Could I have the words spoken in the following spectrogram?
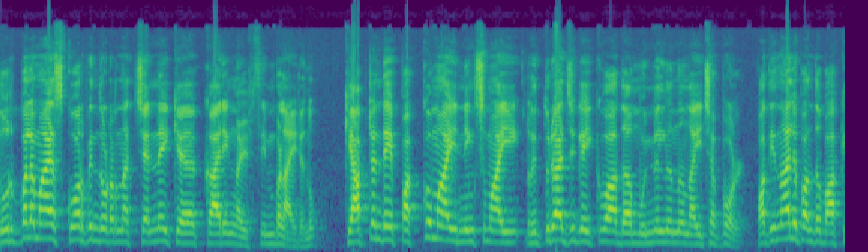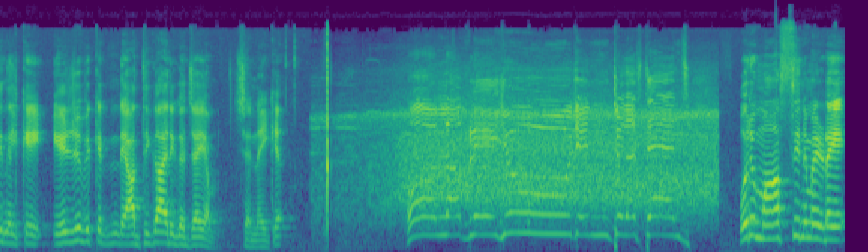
ദുർബലമായ സ്കോർ പിന്തുടർന്ന ചെന്നൈക്ക് കാര്യങ്ങൾ സിമ്പിളായിരുന്നു. ക്യാപ്റ്റന്റെ പക്വമായ ഇന്നിംഗ്സുമായി ഋതുരാജ് ഗൈക്വാദ് മുന്നിൽ നിന്ന് നയിച്ചപ്പോൾ പതിനാല് പന്ത് ബാക്കി നിൽക്കെ ഏഴ് വിക്കറ്റിന്റെ ആധികാരിക ജയം ചെന്നൈക്ക്. ഒരു മാസ് സിനിമയുടെ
